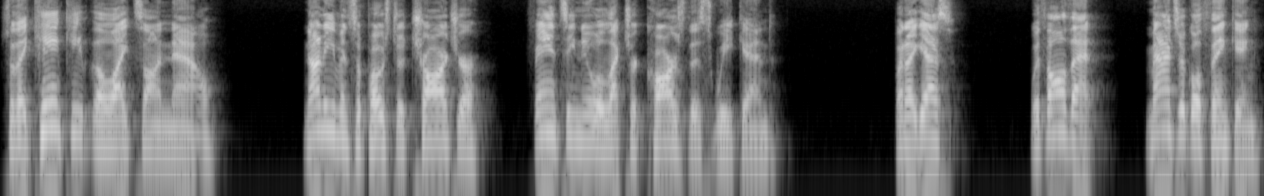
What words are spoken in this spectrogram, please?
So they can't keep the lights on now. Not even supposed to charge your fancy new electric cars this weekend. But I guess with all that magical thinking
